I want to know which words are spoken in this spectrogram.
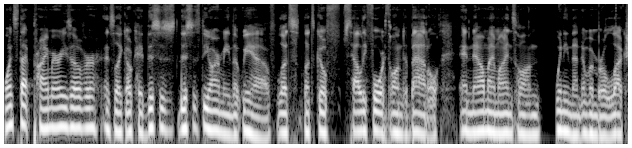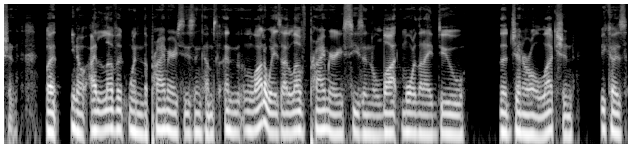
once that primary's over, it's like okay, this is this is the army that we have. Let's let's go f- sally forth onto battle. And now my mind's on winning that November election. But, you know, I love it when the primary season comes. And in a lot of ways I love primary season a lot more than I do the general election because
